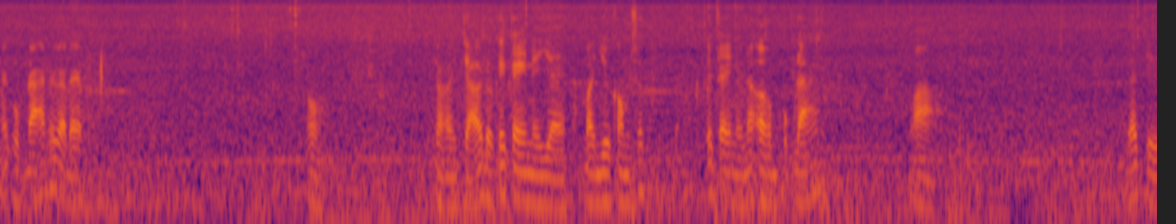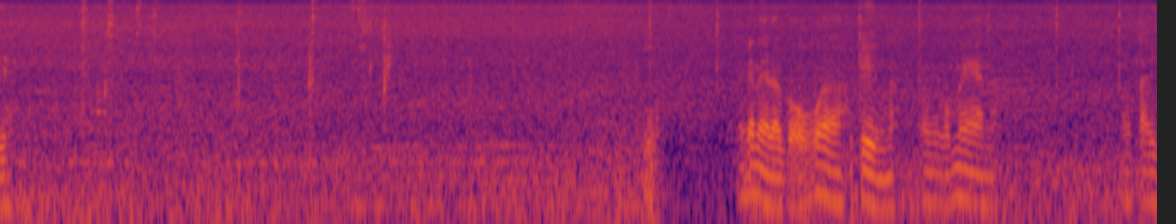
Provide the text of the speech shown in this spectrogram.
Mấy cục đá rất là đẹp. Ồ. trời chở được cái cây này về. Bao nhiêu công sức. Cái cây này nó ôm cục đá. Wow. Giá trị. Cái này là gỗ uh, kiền nè gỗ me nè tay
